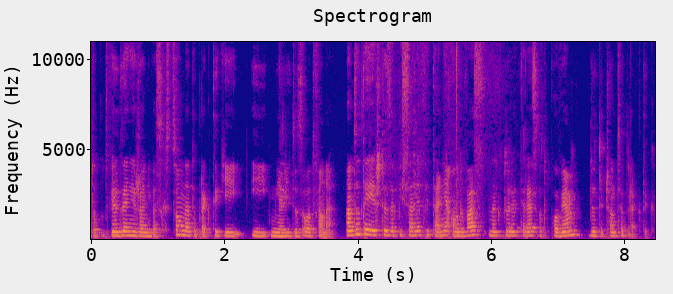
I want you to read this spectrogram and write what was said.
to potwierdzenie, że oni Was chcą na te praktyki i mieli to załatwione. Mam tutaj jeszcze zapisane pytania od Was, na które teraz odpowiem, dotyczące praktyk.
